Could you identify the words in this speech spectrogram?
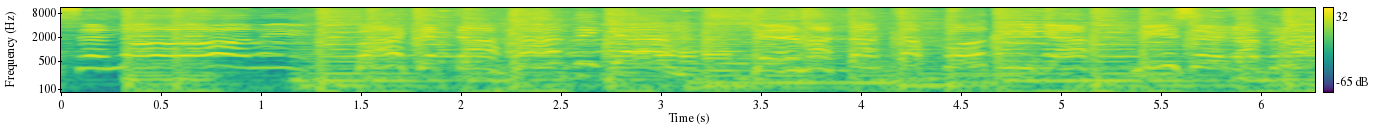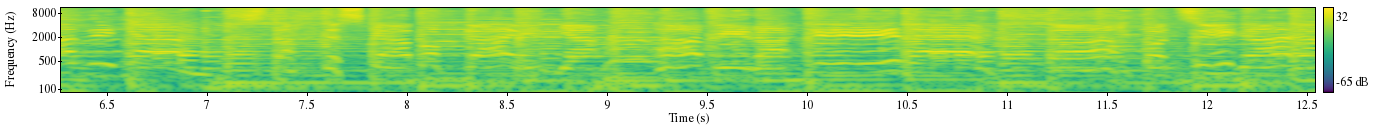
μας ενώνει Πάχε τα άδεια γεμάτα τα ποτήρια Μίζερα βράδια στάχτες κι από καΐδια Άπειρα είναι τα κοτσίγαρα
